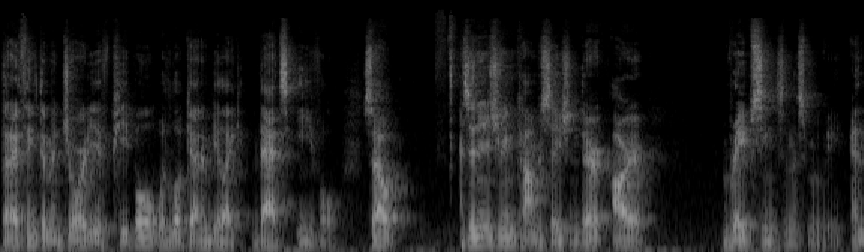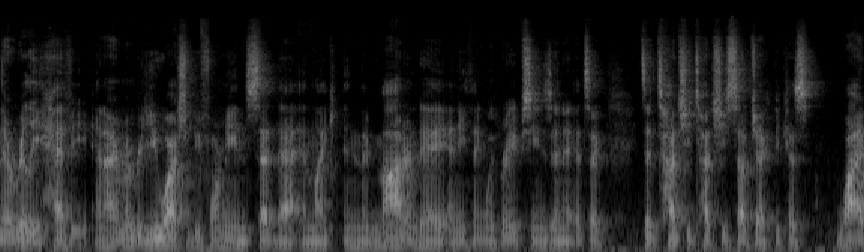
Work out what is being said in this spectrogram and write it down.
that I think the majority of people would look at and be like that's evil. So it's an interesting conversation. There are rape scenes in this movie and they're really heavy and I remember you watched it before me and said that and like in the modern day anything with rape scenes in it it's a it's a touchy touchy subject because why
